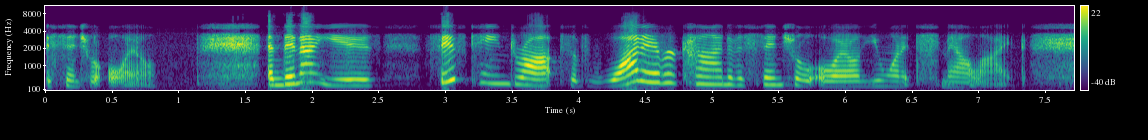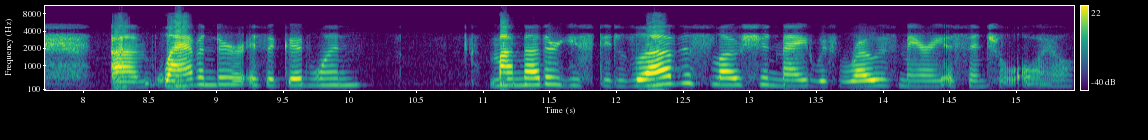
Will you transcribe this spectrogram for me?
essential oil. And then I use 15 drops of whatever kind of essential oil you want it to smell like. Um, lavender is a good one. My mother used to love this lotion made with rosemary essential oil.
